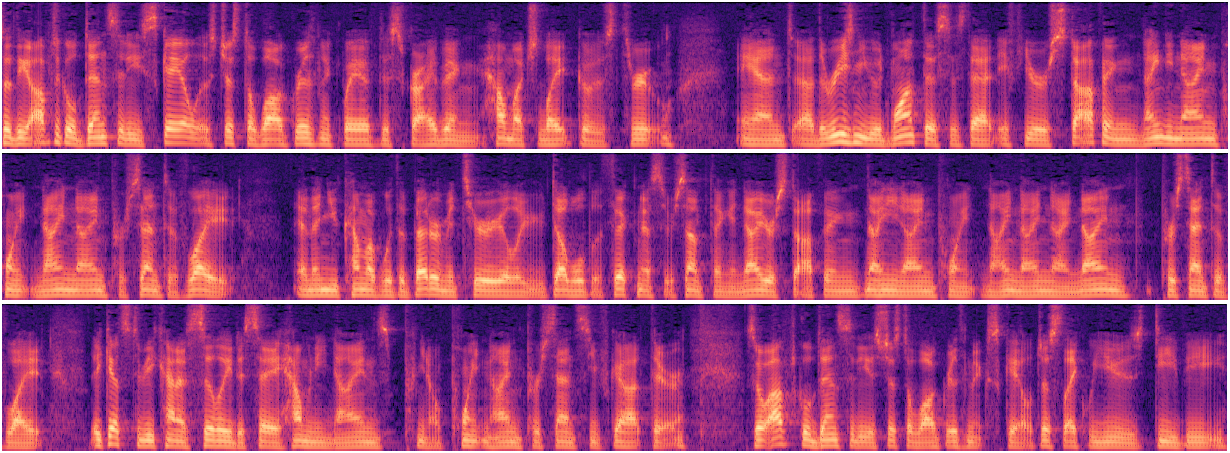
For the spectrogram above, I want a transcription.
So the optical density scale is just a logarithmic way of describing how much light goes through. And uh, the reason you would want this is that if you're stopping 99.99% of light, and then you come up with a better material or you double the thickness or something and now you're stopping 99.9999% of light it gets to be kind of silly to say how many nines you know 0.9% you've got there so optical density is just a logarithmic scale just like we use db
